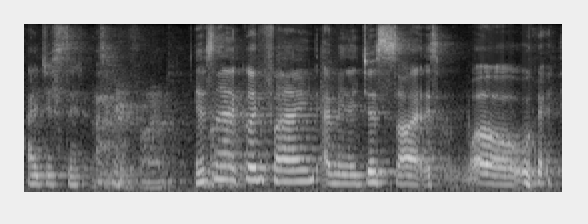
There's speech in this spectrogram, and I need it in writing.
I just said, That's oh, a good find. Isn't that a good find? I mean, I just saw it. I said, whoa.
